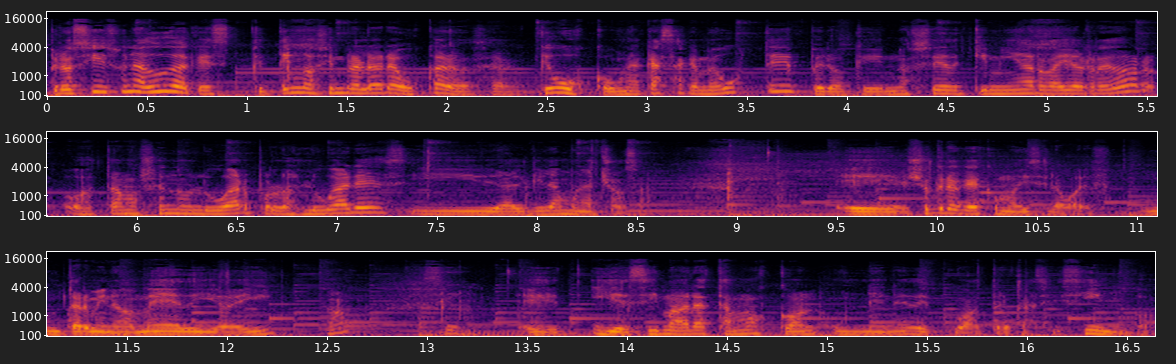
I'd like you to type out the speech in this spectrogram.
Pero sí, es una duda que, es- que tengo siempre a la hora de buscar. O sea, ¿qué busco? ¿Una casa que me guste, pero que no sé qué mierda hay alrededor? ¿O estamos yendo a un lugar por los lugares y alquilamos una choza? Eh, yo creo que es como dice la wife, un término medio ahí, ¿no? Sí. Eh, y encima ahora estamos con un nene de 4, casi 5,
